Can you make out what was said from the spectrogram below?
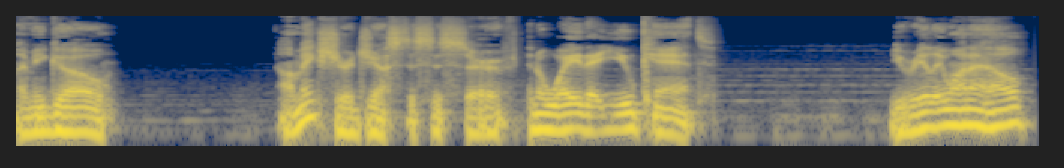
Let me go. I'll make sure justice is served in a way that you can't. You really want to help?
